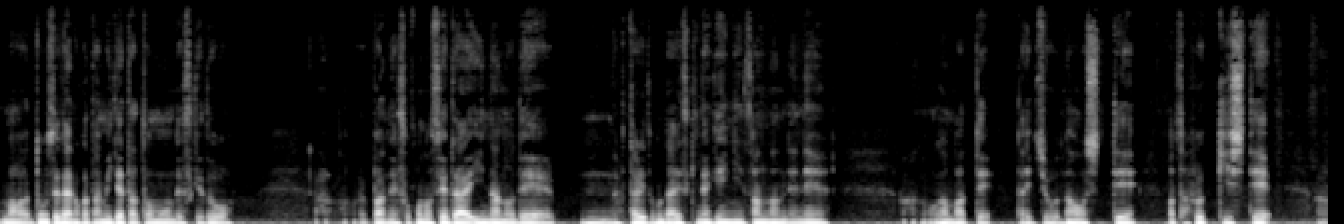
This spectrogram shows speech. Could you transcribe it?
まあ同世代の方は見てたと思うんですけどやっぱねそこの世代なので、2人とも大好きな芸人さんなんでね。あの頑張って体調を治してまた復帰してあの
